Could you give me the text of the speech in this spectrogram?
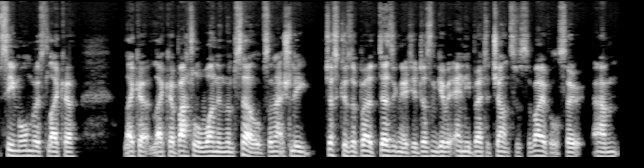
seem almost like a like a like a battle won in themselves. And actually, just because a bird's designated doesn't give it any better chance of survival. So um,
